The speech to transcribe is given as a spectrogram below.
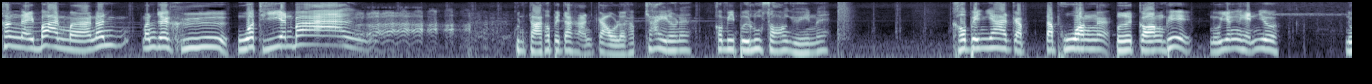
ข้างในบ้านหมานั้น มันจะคือหัวเทียนบ้าง คุณตาเขาเป็นทหารเก่าแล้วครับ ใช่แล้วนะเขามีปืนลูกซองอยู่เห็นไหมเขาเป็นญาติกับตะพวงอะ เปิดกล่องพี่ หนูยังเห็นอยู่ หนู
